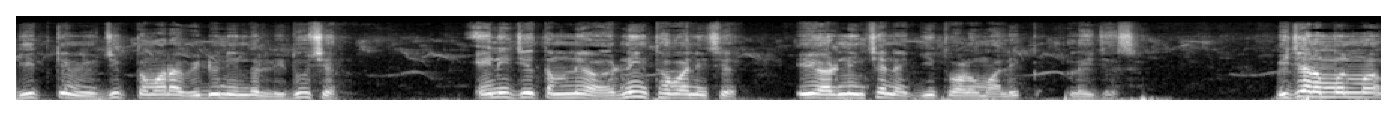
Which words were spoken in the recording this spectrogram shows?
ગીત કે મ્યુઝિક તમારા વિડીયોની અંદર લીધું છે, એની જે તમને અર્નિંગ થવાની છે, એ અર્નિંગ છે ને ગીતવાળો માલિક લઈ જશે. બીજા નંબરમાં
